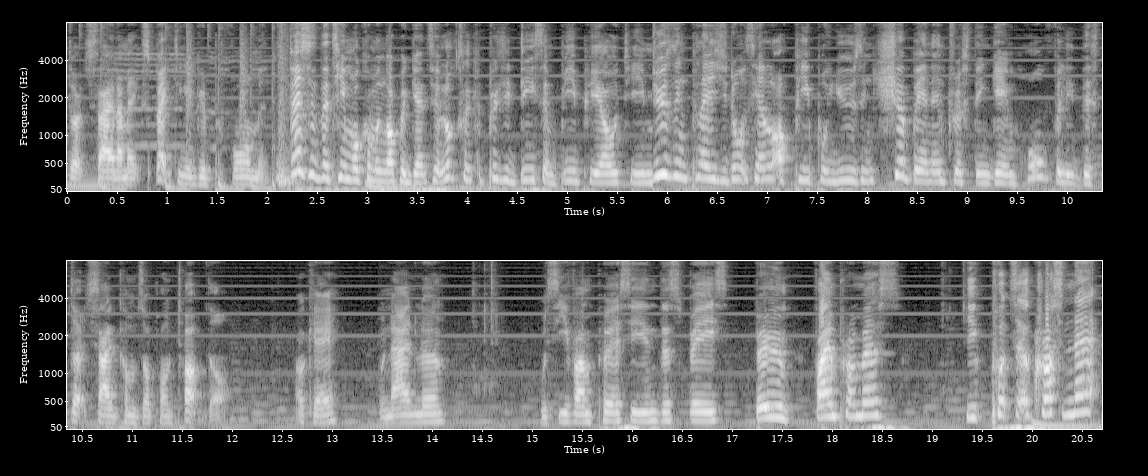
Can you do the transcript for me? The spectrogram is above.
Dutch side. I'm expecting a good performance. This is the team we're coming up against. It looks like a pretty decent BPL team. Using players you don't see a lot of people using should be an interesting game. Hopefully this Dutch side comes up on top though. Okay, Wijnaldum. We see Van Persie in the space. Boom, fine promise. He puts it across net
